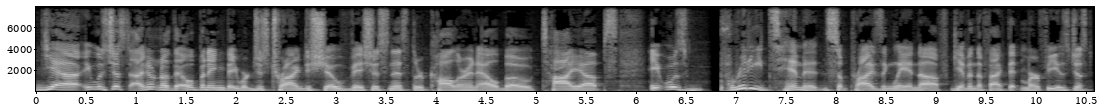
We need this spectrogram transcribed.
yeah, it was just I don't know the opening. They were just trying to show viciousness through collar and elbow tie ups. It was pretty timid, surprisingly enough, given the fact that Murphy has just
